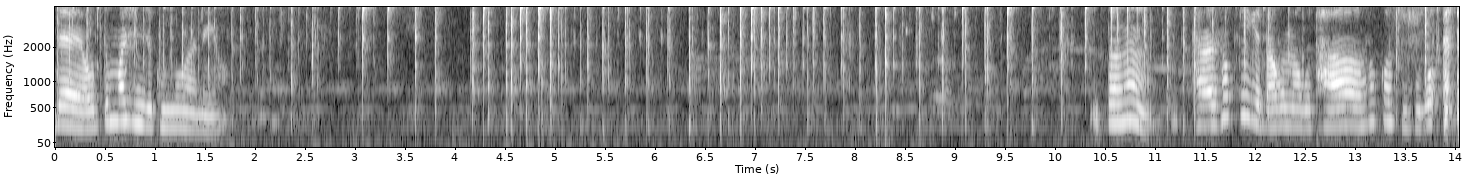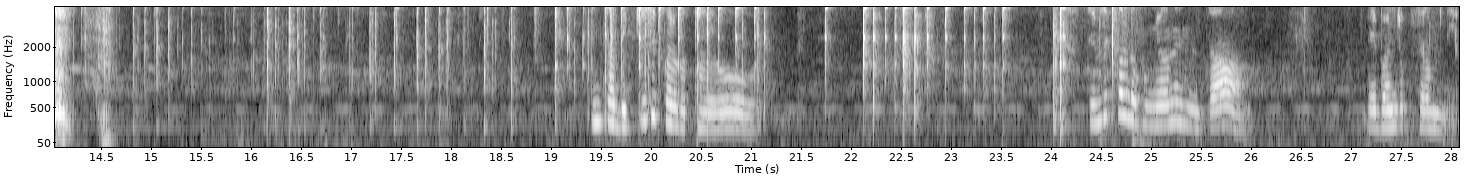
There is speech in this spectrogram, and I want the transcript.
네, 어떤 맛인지 궁금하네요. 일단은 잘 섞이게 마구마구 다 섞어주시고 진짜 맥주 색깔 같아요. 지금 색깔도 보면은 진짜 네 만족스럽네요.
